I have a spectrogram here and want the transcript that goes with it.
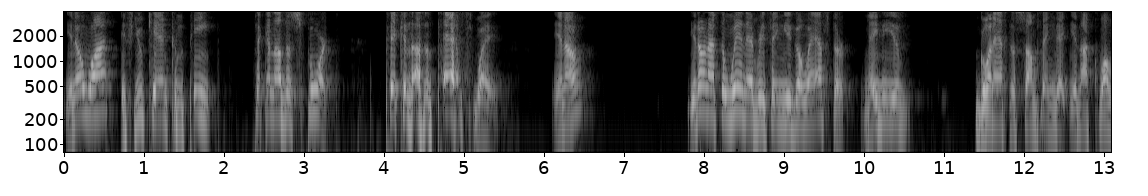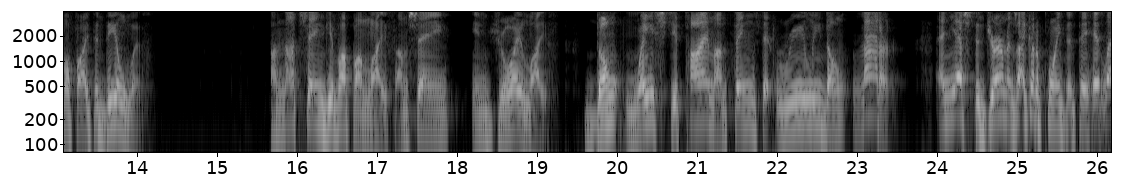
You know what? If you can't compete, pick another sport. Pick another pathway. You know? You don't have to win everything you go after. Maybe you've gone after something that you're not qualified to deal with. I'm not saying give up on life. I'm saying enjoy life. Don't waste your time on things that really don't matter. And yes, the Germans, I could have pointed to Hitler.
